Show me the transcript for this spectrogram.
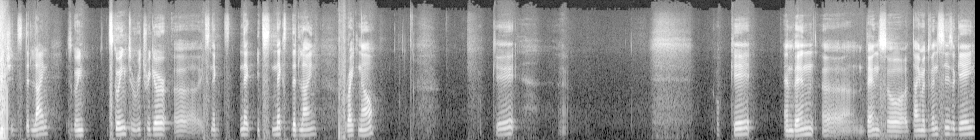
reach its deadline. It's going it's going to retrigger uh, its next ne its next deadline right now. Okay. Okay, and then uh, then so time advances again,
